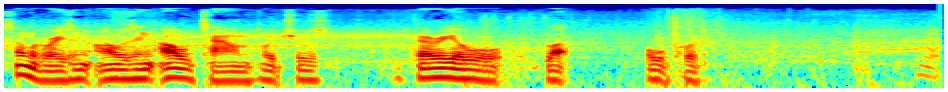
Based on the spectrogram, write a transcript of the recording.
for some reason I was in old town, which was very aw like, awkward. Yeah.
